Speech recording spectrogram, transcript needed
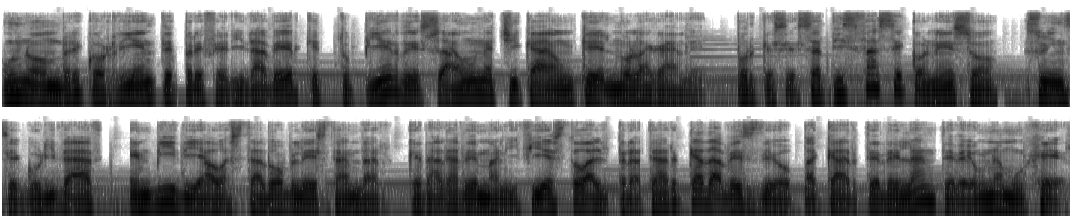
Un hombre corriente preferirá ver que tú pierdes a una chica aunque él no la gane, porque se satisface con eso, su inseguridad, envidia o hasta doble estándar quedará de manifiesto al tratar cada vez de opacarte delante de una mujer.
